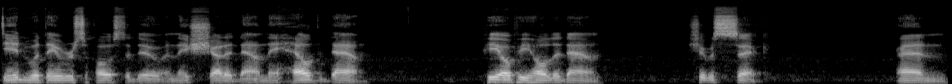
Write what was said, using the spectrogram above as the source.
did what they were supposed to do and they shut it down. They held it down. POP hold it down. Shit was sick. And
